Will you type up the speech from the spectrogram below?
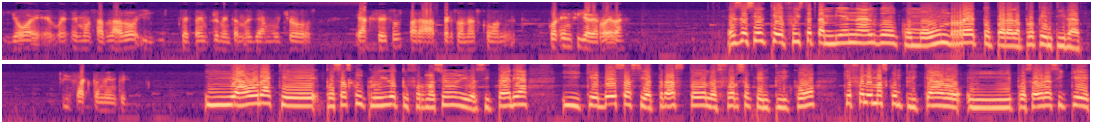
y yo hemos hablado y se está implementando ya muchos accesos para personas con, con en silla de ruedas. Es decir, que fuiste también algo como un reto para la propia entidad. Exactamente. Y ahora que pues has concluido tu formación universitaria y que ves hacia atrás todo el esfuerzo que implicó, ¿qué fue lo más complicado? Y pues ahora sí que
